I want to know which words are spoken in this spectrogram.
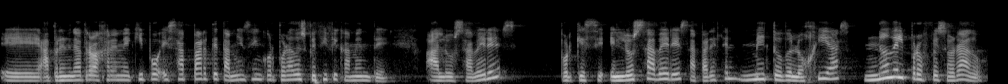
eh, aprender a trabajar en equipo, esa parte también se ha incorporado específicamente a los saberes, porque en los saberes aparecen metodologías, no del profesorado,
